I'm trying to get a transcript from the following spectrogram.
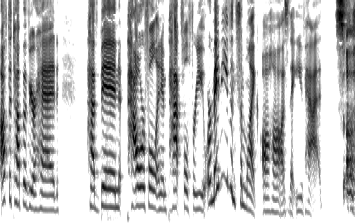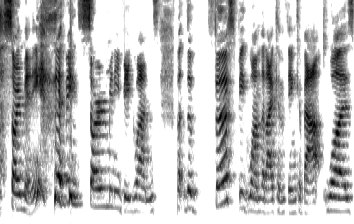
off the top of your head have been powerful and impactful for you, or maybe even some like ahas that you've had oh, so many. there have been so many big ones. But the first big one that I can think about was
